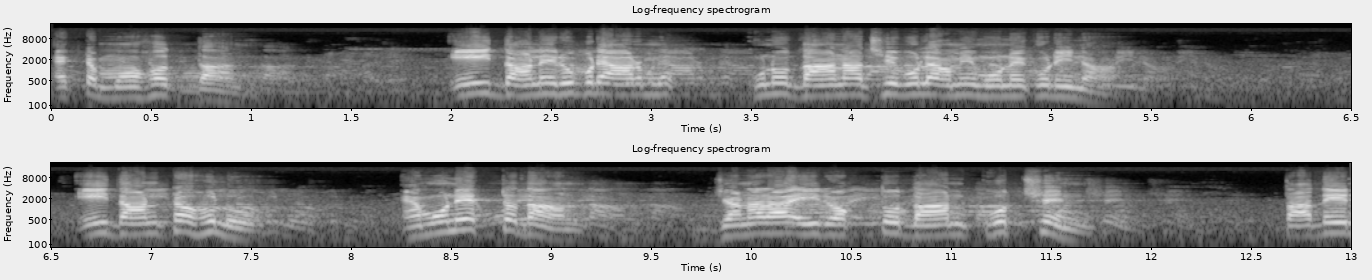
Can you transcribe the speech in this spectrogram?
একটা মহৎ দান। এই দানের উপরে আর কোনো দান আছে বলে আমি মনে করি না। এই দানটা হলো এমন একটা দান যারা এই রক্ত দান করছেন তাদের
